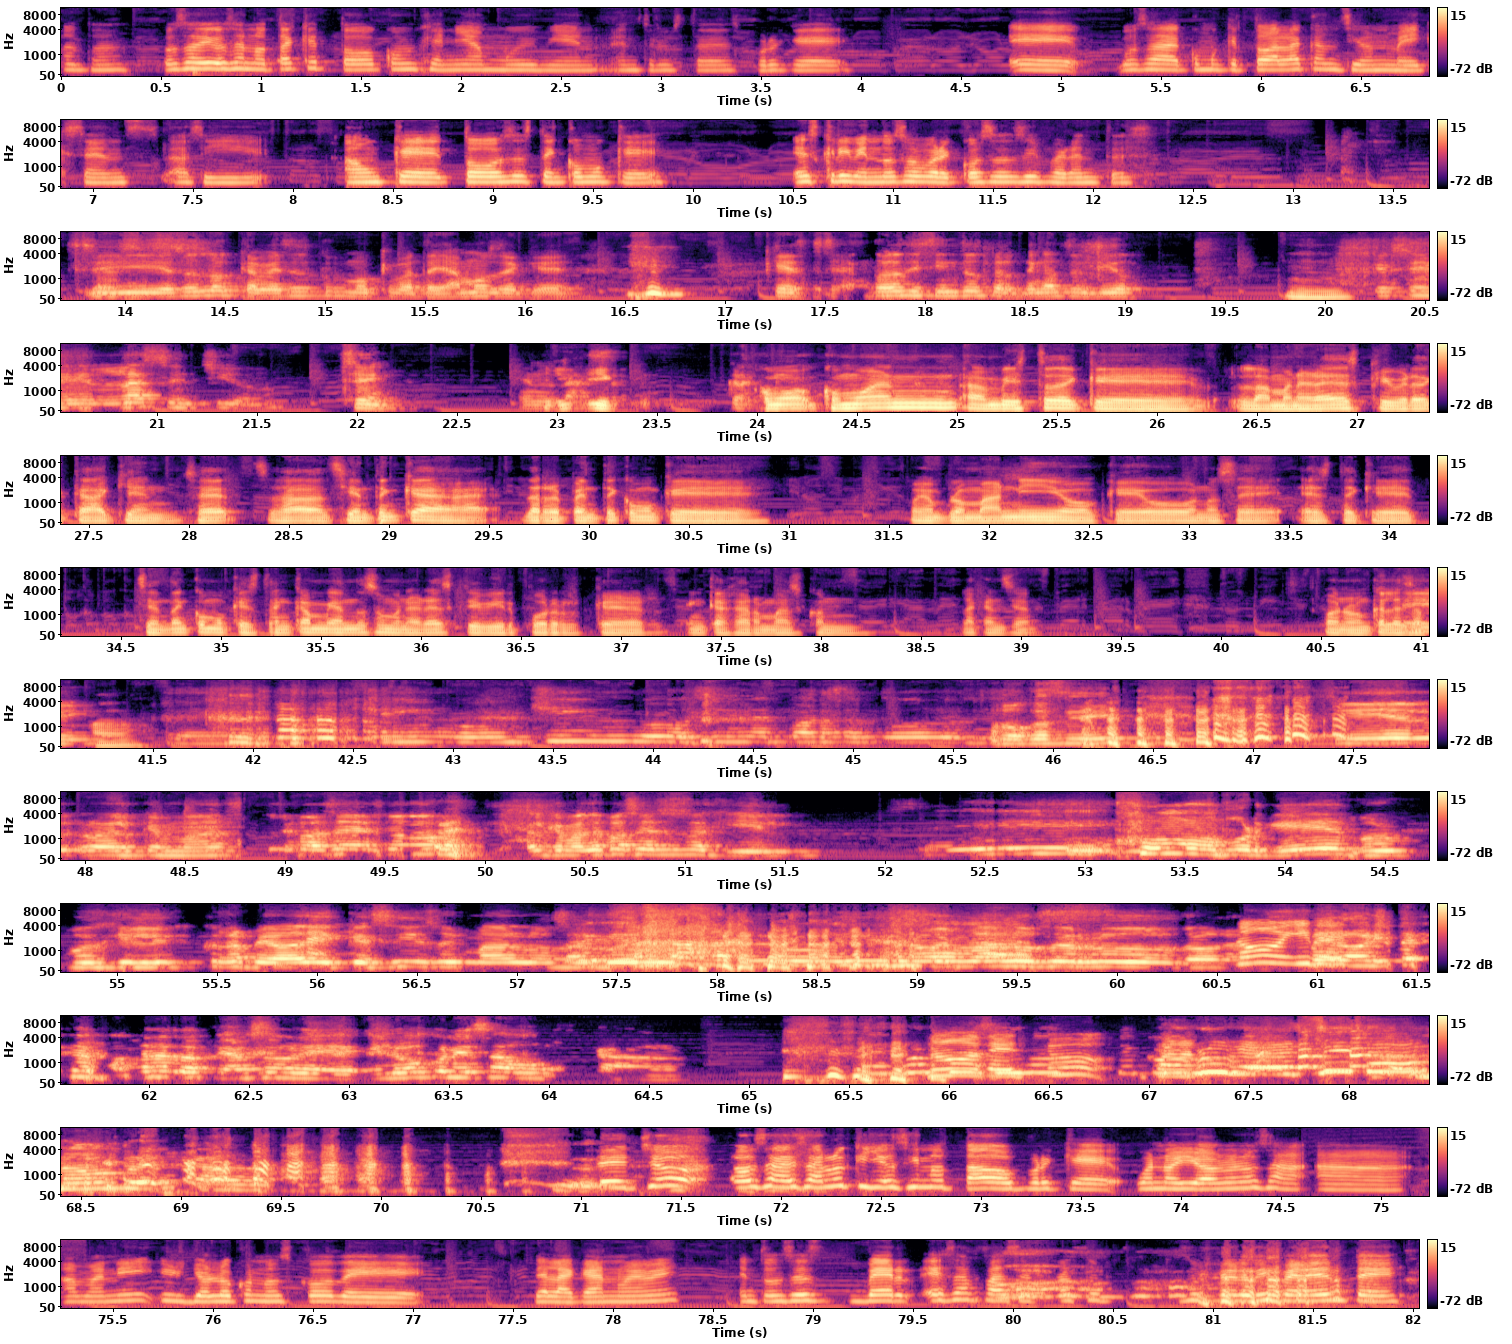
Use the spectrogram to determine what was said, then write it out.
O digo, se nota que todo congenia muy bien entre ustedes porque, eh, o sea, como que toda la canción makes sense, así, aunque todos estén como que escribiendo sobre cosas diferentes. sí, eso es lo que a veces como que batallamos de que, que sean cosas distintas pero tengan sentido. Mm. Que se enlacen chido, ¿no? Sí, En Y- las- y- ¿Cómo, cómo han, han visto de que la manera de escribir de cada quien? Se- o sea, sienten que ah, de repente como que, por ejemplo, Manny o Keo, no sé, este, que sientan como que están cambiando su manera de escribir por querer encajar más con la canción? ¿O nunca les Sí. ha pasado? Eh, chingo, un chingo, sí me pasa todos los días. ¿A poco sí? Sí, el, el que más le pasa eso, el que más le pasa eso es a Gil. Sí. ¿Cómo? ¿Por qué? Por- Pues Gil rapeaba de que sí, soy malo, soy Soy rudo, soy malo, soy rudo, droga. No, y de Pero ahorita que me pongan a rapear sobre. Y luego con esa cabrón. no, de hecho, para- No, hombre, cabrón. de hecho, o sea, es algo que yo sí he notado porque, bueno, yo al menos a, a, a Manny, yo lo conozco de, de la K9, entonces ver esa faceta súper diferente,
